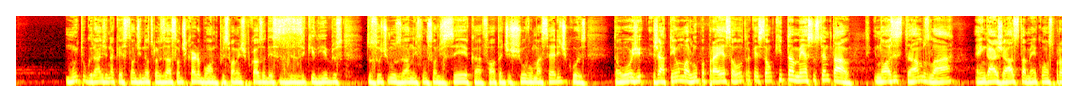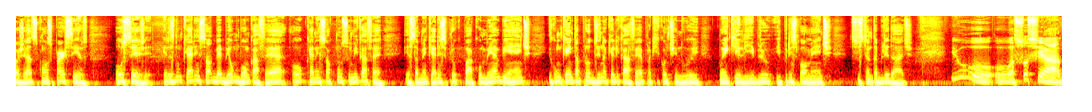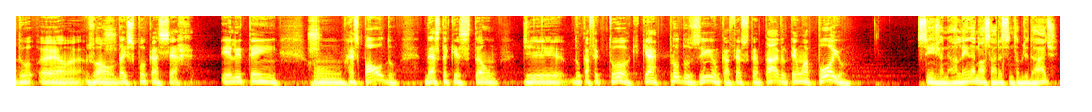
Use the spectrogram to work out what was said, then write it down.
muito grande na questão de neutralização de carbono, principalmente por causa desses desequilíbrios dos últimos anos em função de seca, falta de chuva, uma série de coisas. Então hoje já tem uma lupa para essa outra questão que também é sustentável. E nós estamos lá engajados também com os projetos, com os parceiros. Ou seja, eles não querem só beber um bom café ou querem só consumir café. Eles também querem se preocupar com o meio ambiente e com quem está produzindo aquele café para que continue com equilíbrio e principalmente sustentabilidade. E o, o associado, é, João, da Expocacer, ele tem um respaldo nesta questão de, do cafeicultor que quer produzir um café sustentável, tem um apoio? Sim, Jane, além da nossa área de sustentabilidade,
